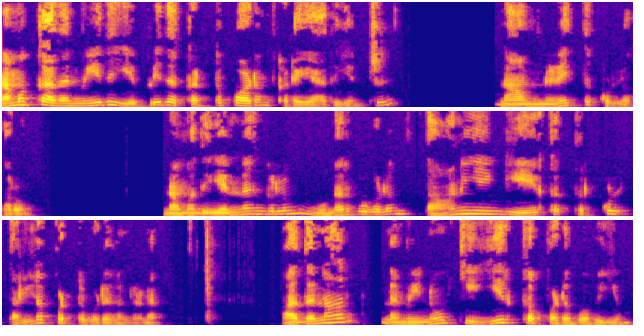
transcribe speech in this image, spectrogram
நமக்கு அதன் மீது எவ்வித கட்டுப்பாடும் கிடையாது என்று நாம் நினைத்துக் கொள்ளுகிறோம். நமது எண்ணங்களும் உணர்வுகளும் தானியங்கி இயக்கத்திற்குள் தள்ளப்பட்டு விடுகின்றன. அதனால் நம்மை நோக்கி ஈர்க்கப்படுபவையும்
